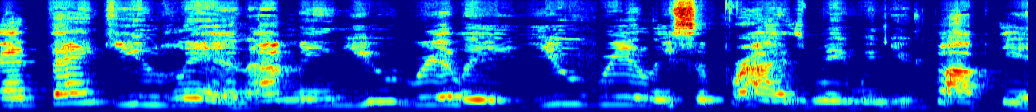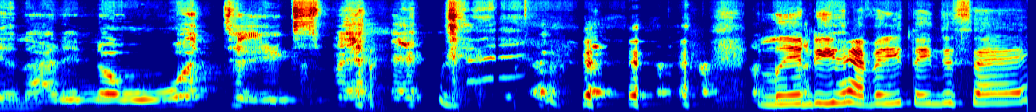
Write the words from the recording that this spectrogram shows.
and thank you, Lynn. I mean, you really, you really surprised me when you popped in. I didn't know what to expect. Lynn, do you have anything to say?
